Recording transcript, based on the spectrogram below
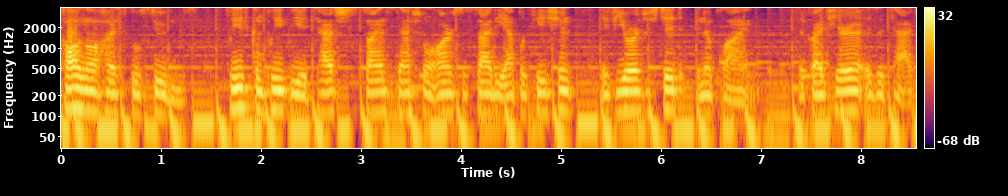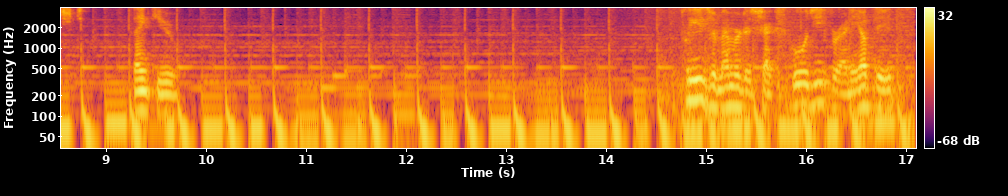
Calling all high school students. Please complete the attached Science National Honor Society application if you are interested in applying. The criteria is attached. Thank you. Please remember to check Schoology for any updates.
